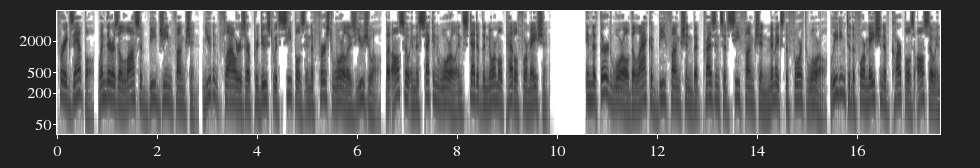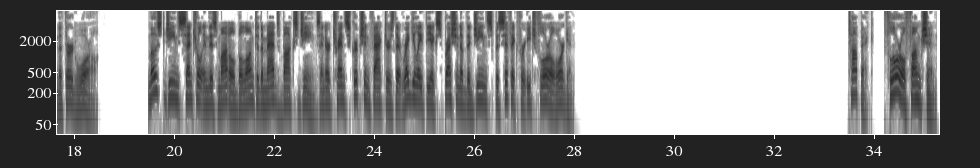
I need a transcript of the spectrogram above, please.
For example, when there is a loss of B gene function, mutant flowers are produced with sepals in the first whorl as usual, but also in the second whorl instead of the normal petal formation. In the third whorl the lack of B function but presence of C function mimics the fourth whorl, leading to the formation of carpels also in the third whorl. Most genes central in this model belong to the MADS-box genes and are transcription factors that regulate the expression of the genes specific for each floral organ. Floral function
